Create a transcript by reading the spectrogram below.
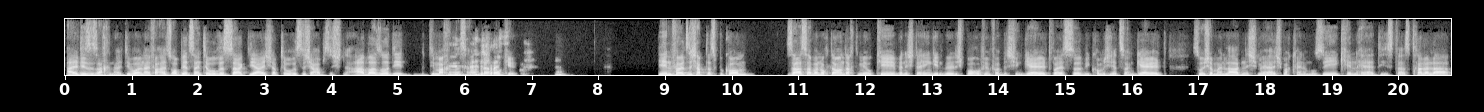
All diese Sachen halt. Die wollen einfach, als ob jetzt ein Terrorist sagt, ja, ich habe terroristische Absichten. Aber so, die, die machen das halt. Ne? Okay. Jedenfalls, ich habe das bekommen, saß aber noch da und dachte mir, okay, wenn ich da hingehen will, ich brauche auf jeden Fall ein bisschen Geld, weißt du, wie komme ich jetzt an Geld? So, ich habe meinen Laden nicht mehr, ich mache keine Musik, hinher, dies, das, tralala.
